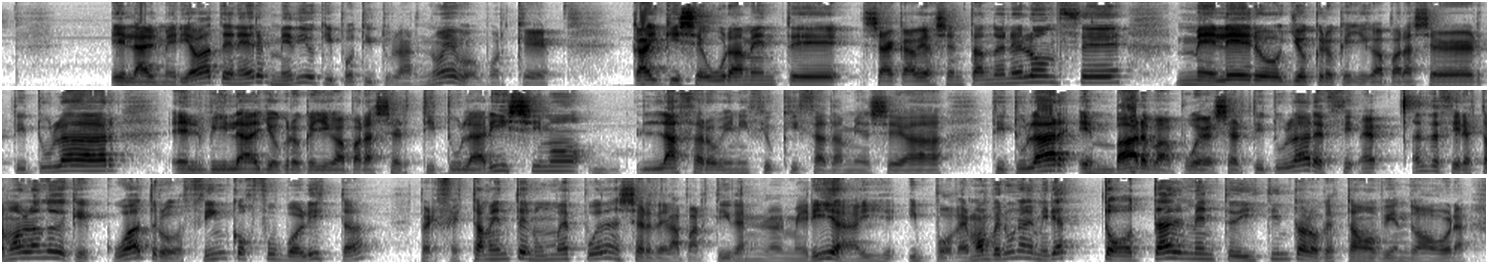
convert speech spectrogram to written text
el Almería va a tener medio equipo titular nuevo, porque Kaiki seguramente se acabe asentando en el 11. Melero yo creo que llega para ser titular. El Vilá yo creo que llega para ser titularísimo. Lázaro Vinicius quizá también sea titular. En Barba puede ser titular. Es decir, eh, estamos hablando de que 4 o 5 futbolistas perfectamente en un mes pueden ser de la partida en el Almería. Y, y podemos ver una Almería totalmente distinta a lo que estamos viendo ahora.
